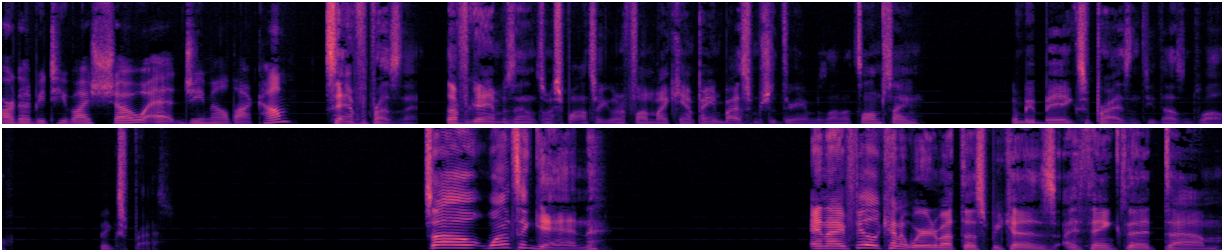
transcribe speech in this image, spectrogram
RWTY show at gmail.com. Sam for president. Don't forget Amazon's my sponsor. You want to fund my campaign? Buy some shit through Amazon. That's all I'm saying. It's gonna be a big surprise in 2012. Big surprise. So once again, and I feel kind of weird about this because I think that um,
